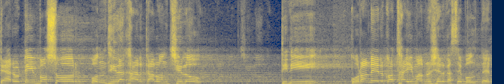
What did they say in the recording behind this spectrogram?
তেরোটি বছর বন্দি রাখার কারণ ছিল। তিনি কোরআনের কথাই মানুষের কাছে বলতেন।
